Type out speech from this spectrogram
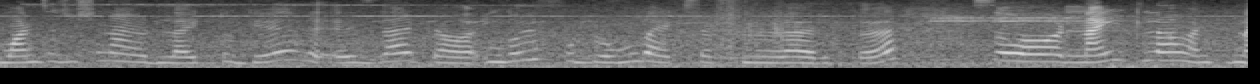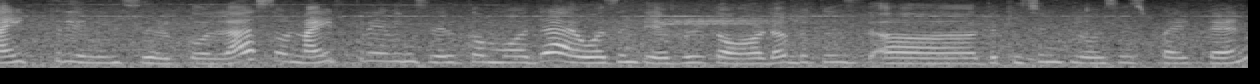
one suggestion i would like to give is that uh, இங்கே உள்ள ஃபுட் ரொம்ப எக்ஸப்ஷனலாக இருக்குது ஸோ நைட்லாம் வந்து நைட் கிரேவிங்ஸ் இருக்கும்ல ஸோ நைட் கிரேவிங்ஸ் இருக்கும் போது I wasn't able to order because the kitchen closes by ten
